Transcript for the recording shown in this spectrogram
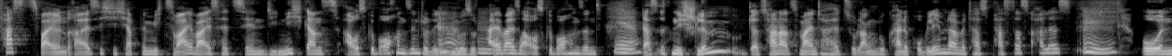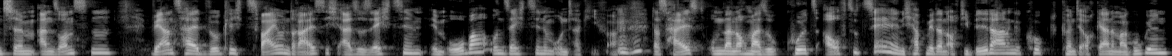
fast 32. Ich habe nämlich zwei Weisheitszähne, die nicht ganz ausgebrochen sind oder die ah, nur so mh. teilweise ausgebrochen sind. Ja. Das ist nicht schlimm. Der Zahnarzt meinte halt, solange du keine Probleme damit hast, passt das alles. Mhm. Und ähm, ansonsten wären es halt wirklich 32, also 16 im Ober- und 16 im Unterkiefer. Mhm. Das heißt, um dann noch mal so kurz aufzuzählen, ich habe mir dann auch die Bilder angeguckt, könnt ihr auch gerne mal googeln.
